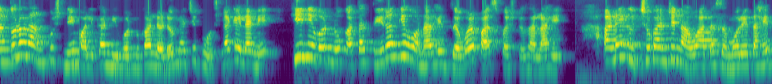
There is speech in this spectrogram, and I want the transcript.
आंदोलन अंकुशने पालिका निवडणुका लढवण्याची घोषणा केल्याने ही निवडणूक आता तिरंगी होणार हे जवळपास स्पष्ट झालं आहे. अनेक इच्छुकांची नावं आता समोर येत आहेत.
